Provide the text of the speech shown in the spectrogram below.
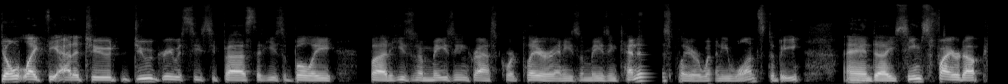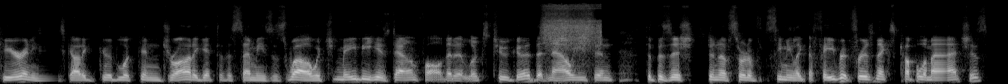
Don't like the attitude. Do agree with Tsitsipas that he's a bully but he's an amazing grass court player and he's an amazing tennis player when he wants to be. And uh, he seems fired up here and he's got a good looking draw to get to the semis as well, which may be his downfall that it looks too good that now he's in the position of sort of seeming like the favorite for his next couple of matches.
